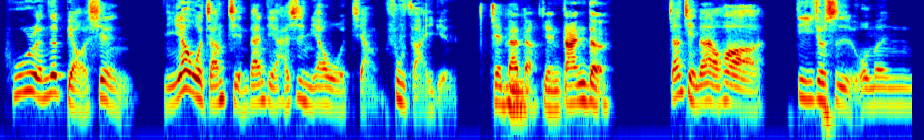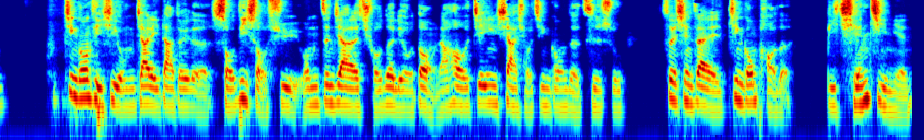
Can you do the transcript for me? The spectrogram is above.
湖人的表现，你要我讲简单点，还是你要我讲复杂一点？简单的，嗯简单的，讲简单的话，第一就是我们进攻体系，我们加了一大堆的守地手续，我们增加了球的流动，然后接应下球进攻的次数，所以现在进攻跑的比前几年，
